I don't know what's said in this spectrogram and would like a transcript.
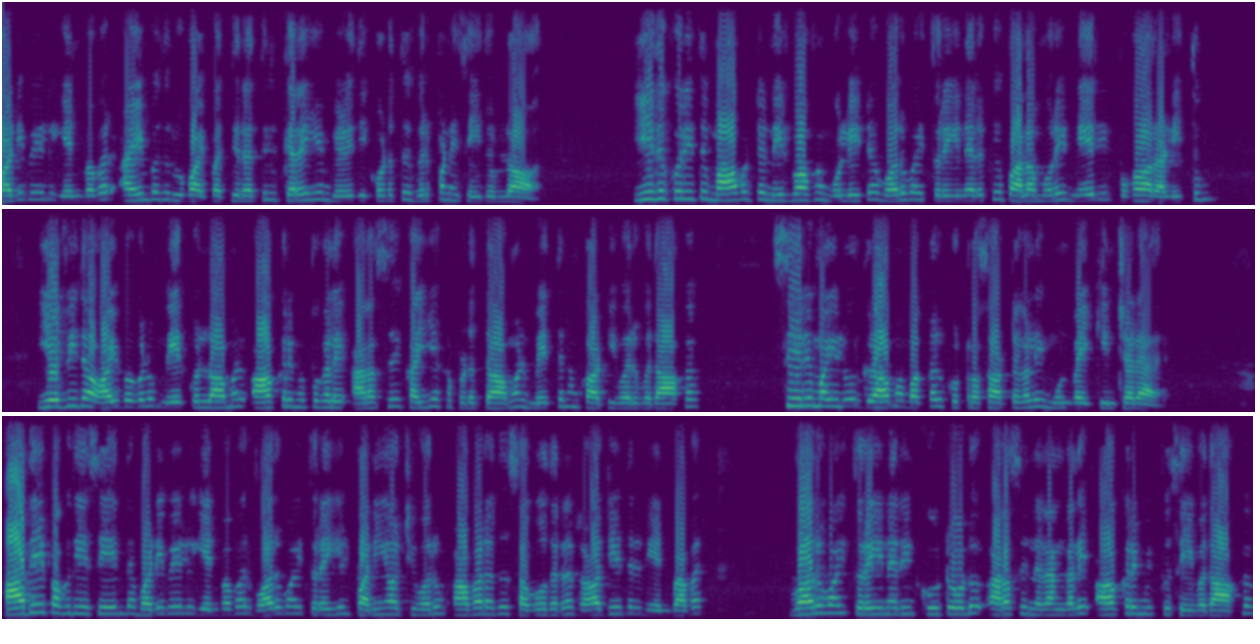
வடிவேலு என்பவர் ஐம்பது ரூபாய் பத்திரத்தில் கிரையம் எழுதி கொடுத்து விற்பனை செய்துள்ளார். இது குறித்து மாவட்ட நிர்வாகம் உள்ளிட்ட வருவாய்த்துறையினருக்கு பலமுறை நேரில் புகார் அளித்தும் எவ்வித ஆய்வுகளும் மேற்கொள்ளாமல் ஆக்கிரமிப்புகளை அரசு கையகப்படுத்தாமல் மெத்தனம் காட்டி வருவதாக சிறுமயிலூர் கிராம மக்கள் குற்றச்சாட்டுகளை முன்வைக்கின்றனர். அதே பகுதியை சேர்ந்த வடிவேலு என்பவர் வருவாய்த்துறையில் பணியாற்றி வரும் அவரது சகோதரர் ராஜேந்திரன் என்பவர் வருவாய்த்துறையினரின் கூட்டோடு அரசு நிலங்களை ஆக்கிரமிப்பு செய்வதாக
